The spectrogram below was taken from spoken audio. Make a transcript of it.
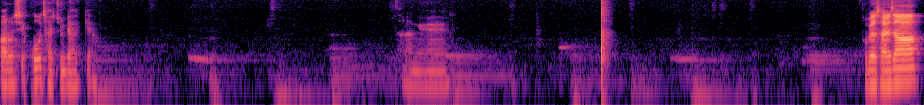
바로 씻고 잘 준비할게요. 사랑해. 도배야 잘 자.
